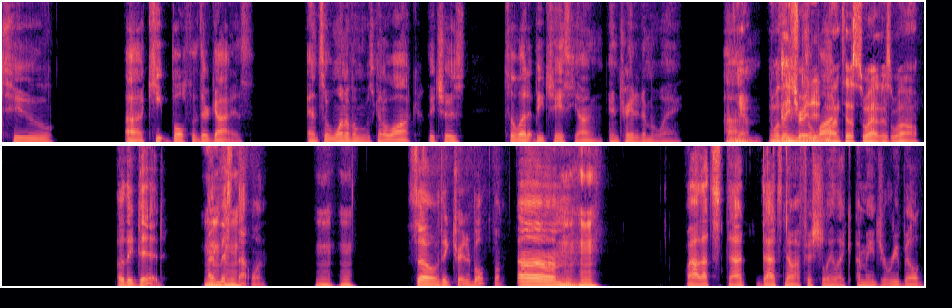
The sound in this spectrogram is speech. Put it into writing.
to uh, keep both of their guys. And so one of them was going to walk. They chose to let it be Chase Young and traded him away. Um, yeah. Well, they traded Montez Sweat as well. Oh, they did. I missed that one. Mm-hmm. So they traded both of them. Um, mm-hmm. wow, that's that. That's now officially like a major rebuild.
